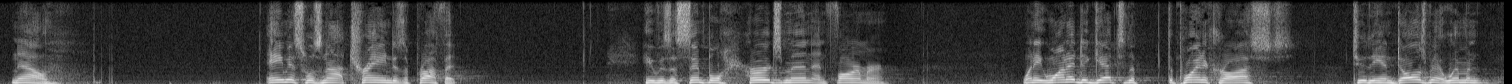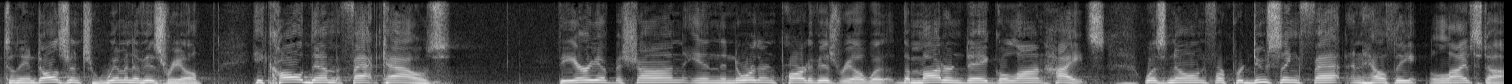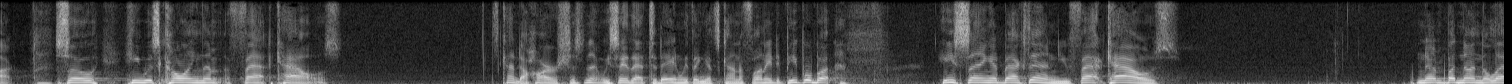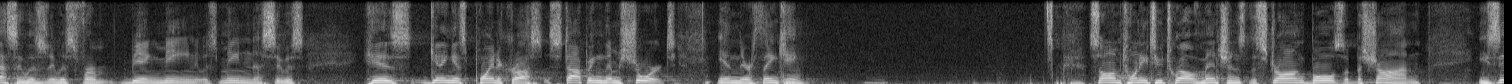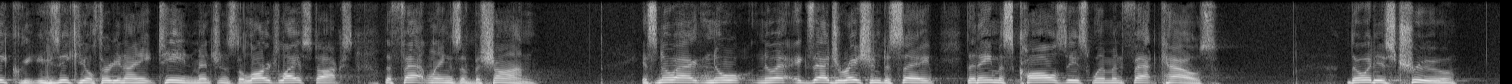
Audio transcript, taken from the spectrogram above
Now, Amos was not trained as a prophet. He was a simple herdsman and farmer. When he wanted to get to the, the point across to the indulgent women to the indulgent women of Israel, he called them fat cows. The area of Bashan in the northern part of Israel, the modern day Golan Heights, was known for producing fat and healthy livestock. So he was calling them fat cows. It's kind of harsh, isn't it? We say that today and we think it's kind of funny to people, but he's saying it back then you fat cows. but nonetheless, it was, it was for being mean. It was meanness. It was his getting his point across, stopping them short in their thinking. Psalm 22:12 mentions the strong bulls of Bashan. Ezekiel, Ezekiel 39:18 mentions the large livestock, the fatlings of Bashan. It's no, no, no exaggeration to say that Amos calls these women fat cows. Though it is true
